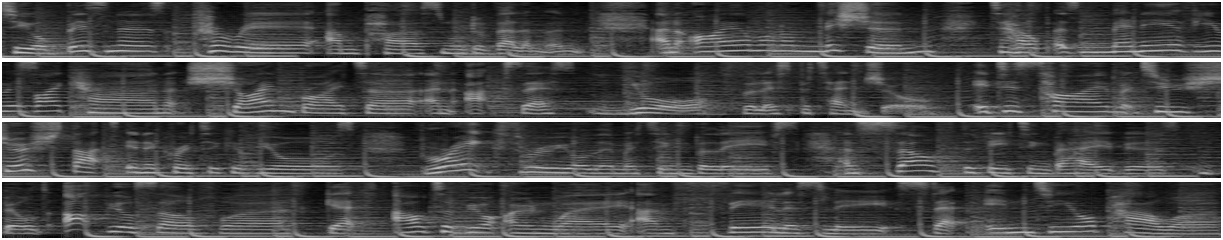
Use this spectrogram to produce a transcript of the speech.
to your business, career, and personal development. And I am on a mission to help as many of you as I can shine brighter and access your fullest potential. It is time to shush that inner critic of yours, break through your limiting beliefs and self defeating behaviors, build up your self worth, get out of your own way, and fearlessly step into your power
